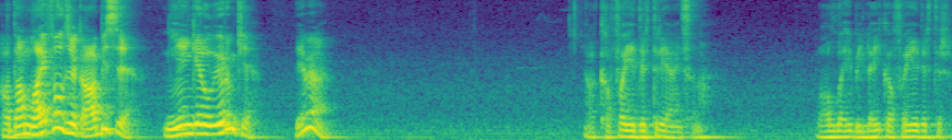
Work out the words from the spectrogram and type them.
Adam life alacak abisi. Niye engel oluyorum ki? Değil mi? Ya kafa yedirtir ya insana. Vallahi billahi kafa yedirtir.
